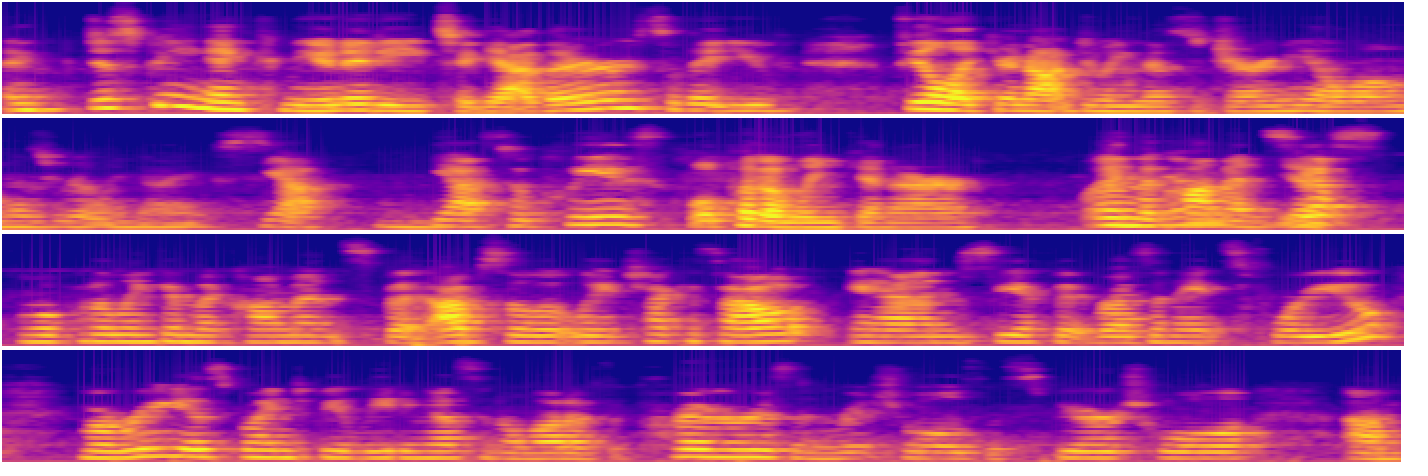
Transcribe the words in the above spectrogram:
And just being in community together so that you feel like you're not doing this journey alone is really nice. Yeah, Mm. yeah. So please, We'll put a link in our. in the Yeah. comments, Yes. yep. We'll put a link in the comments, but absolutely check us out and see if it resonates for you. Marie is going to be leading us in a lot of the prayers and rituals, the spiritual um,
